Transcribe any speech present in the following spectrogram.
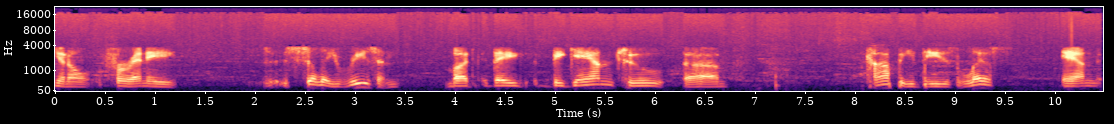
you know, for any silly reason, but they began to uh, copy these lists and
